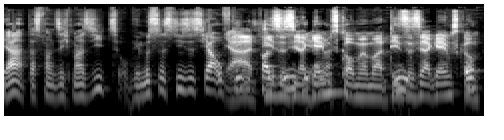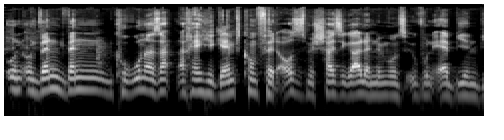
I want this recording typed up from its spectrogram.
ja, dass man sich mal sieht. So. Wir müssen es dieses Jahr auf ja, jeden Fall. Ja, dieses Jahr Gamescom immer, dieses Jahr Gamescom. Und, und, und, wenn, wenn Corona sagt, nachher hier Gamescom fällt aus, ist mir scheißegal, dann nehmen wir uns irgendwo ein Airbnb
